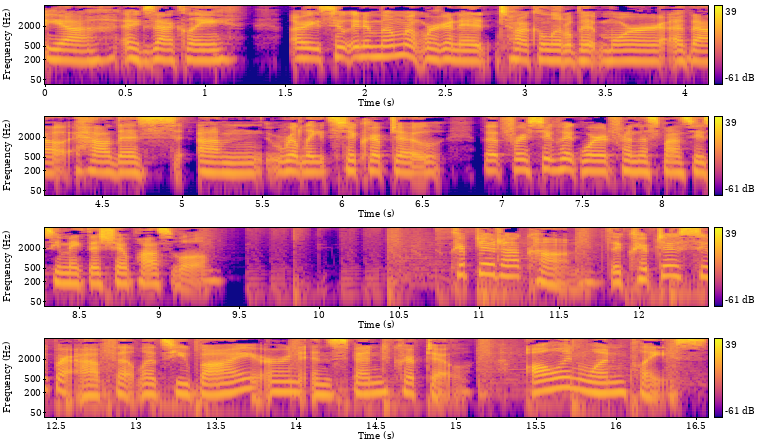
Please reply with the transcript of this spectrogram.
Yeah, exactly. All right. So in a moment, we're going to talk a little bit more about how this um, relates to crypto. But first, a quick word from the sponsors who make this show possible. Crypto.com, the crypto super app that lets you buy, earn, and spend crypto all in one place.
